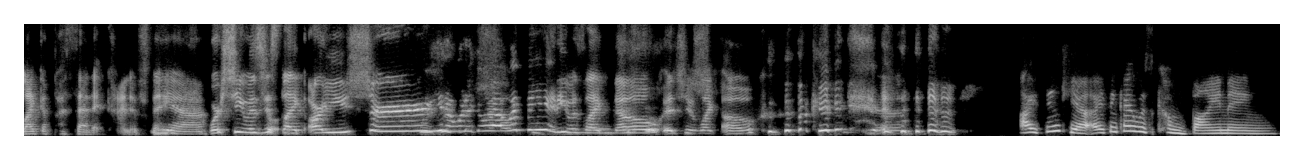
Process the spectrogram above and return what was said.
like a pathetic kind of thing. Yeah. Where she was just Sure. like, Are you sure you don't want to go out with me? And he was like, No. And she was like, Oh, okay. I think, yeah, I think I was combining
